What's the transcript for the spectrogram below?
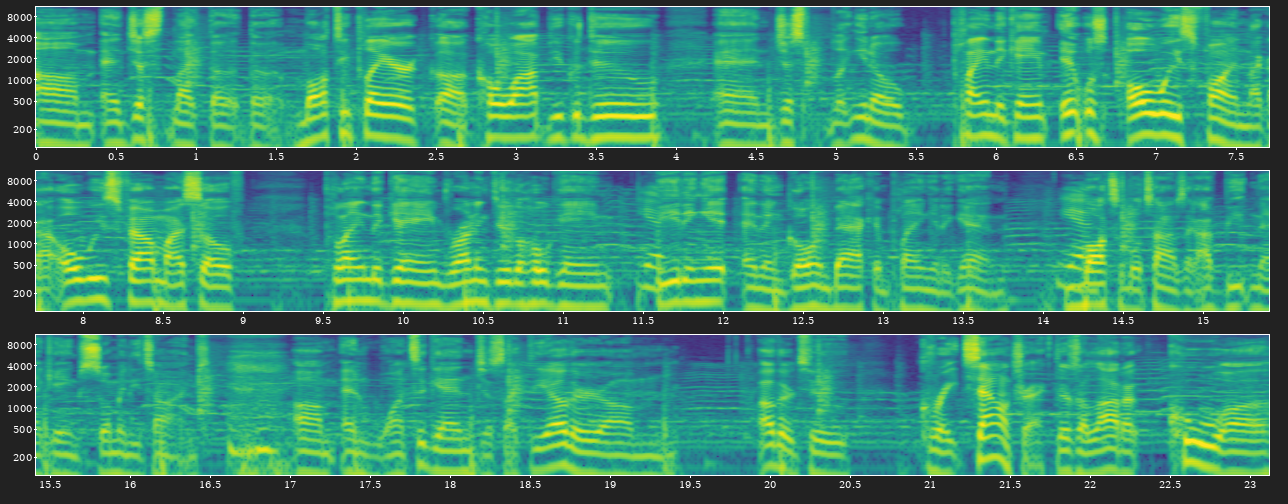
Um, and just like the, the multiplayer uh, co-op you could do and just you know playing the game it was always fun like i always found myself playing the game running through the whole game Yeah. beating it and then going back and playing it again Yeah. multiple times like i've beaten that game so many times um, and once again just like the other um, other two great soundtrack. There's a lot of cool uh,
